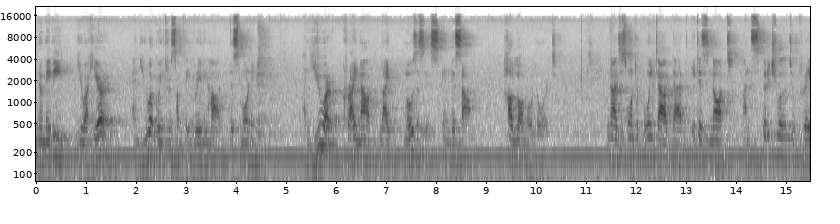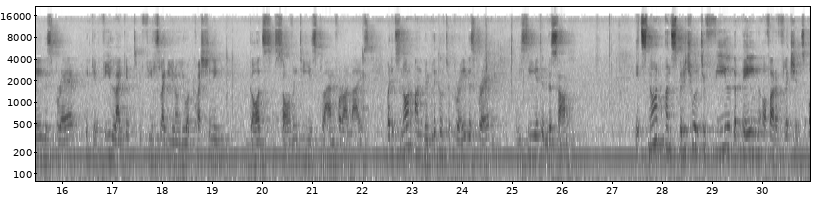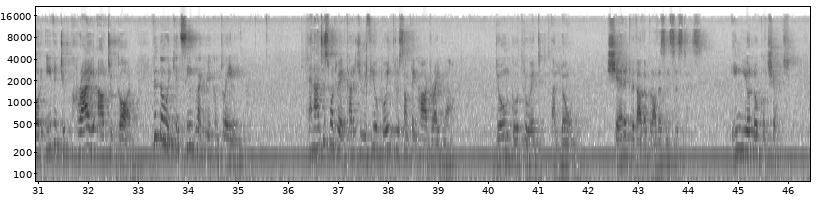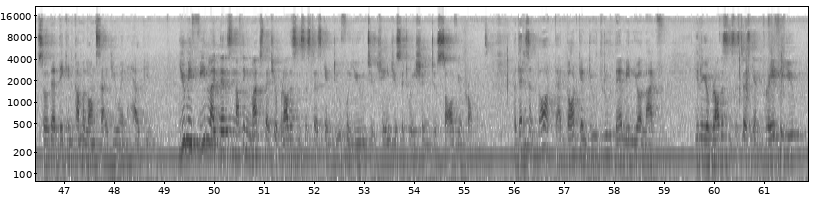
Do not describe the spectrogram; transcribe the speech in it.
You know, maybe you are here and you are going through something really hard this morning, and you are crying out like Moses is in this psalm How long, O Lord? You know, I just want to point out that it is not unspiritual to pray this prayer. It can feel like it. It feels like, you know, you are questioning God's sovereignty, His plan for our lives. But it's not unbiblical to pray this prayer. We see it in the psalm. It's not unspiritual to feel the pain of our afflictions or even to cry out to God, even though it can seem like we're complaining. And I just want to encourage you if you're going through something hard right now, don't go through it alone. Share it with other brothers and sisters in your local church so that they can come alongside you and help you. You may feel like there is nothing much that your brothers and sisters can do for you to change your situation, to solve your problems. But there is a lot that God can do through them in your life. You know, your brothers and sisters can pray for you,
